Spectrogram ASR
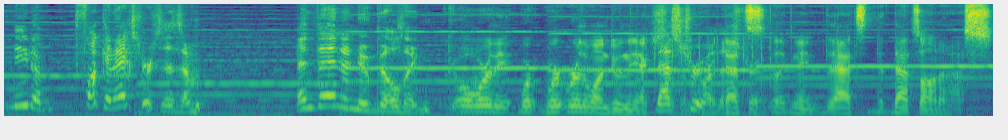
We need a fucking exorcism, and then a new building. well, we're the we're, we're, the one doing the exorcism That's true, part. that's I mean, that's that's on us.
